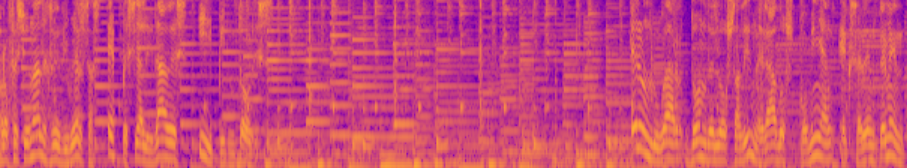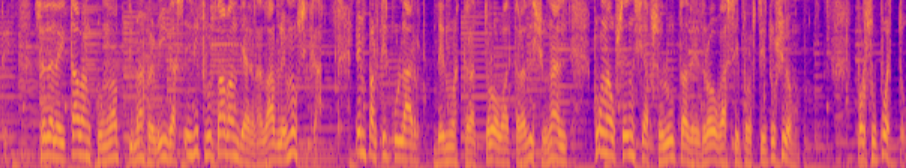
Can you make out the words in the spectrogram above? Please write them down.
profesionales de diversas especialidades y pintores. Un lugar donde los adinerados comían excelentemente, se deleitaban con óptimas bebidas y disfrutaban de agradable música en particular de nuestra trova tradicional, con ausencia absoluta de drogas y prostitución. Por supuesto,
